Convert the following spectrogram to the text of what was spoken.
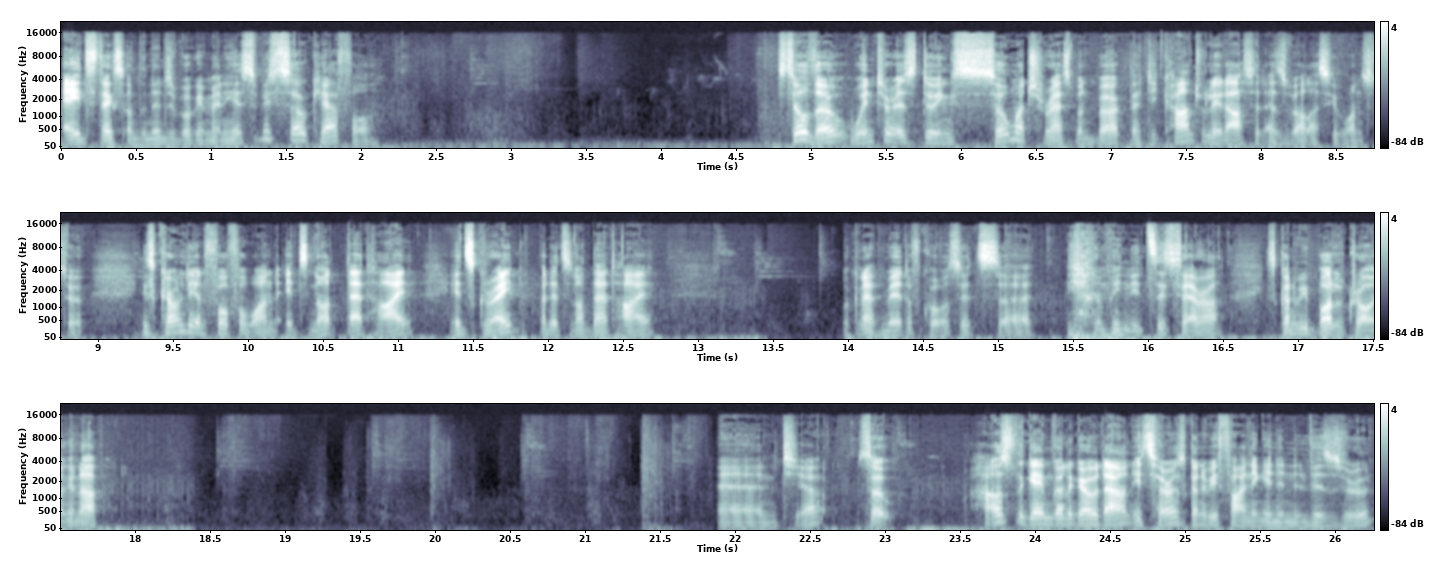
8 stacks on the Ninja Boogie, man. He has to be so careful. Still though, Winter is doing so much harassment work that he can't really last it as well as he wants to. He's currently in 4 for 1. It's not that high. It's great, but it's not that high. Looking at mid, of course, it's, uh, I mean, it's Sarah. He's gonna be bottle crawling it up. And yeah, so How's the game gonna go down? Ysera's gonna be finding an Invis rune,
